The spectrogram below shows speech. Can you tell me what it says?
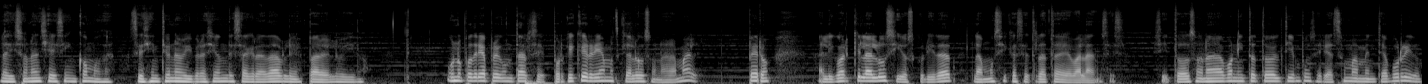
La disonancia es incómoda, se siente una vibración desagradable para el oído. Uno podría preguntarse, ¿por qué querríamos que algo sonara mal? Pero, al igual que la luz y oscuridad, la música se trata de balances. Si todo sonara bonito todo el tiempo sería sumamente aburrido.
